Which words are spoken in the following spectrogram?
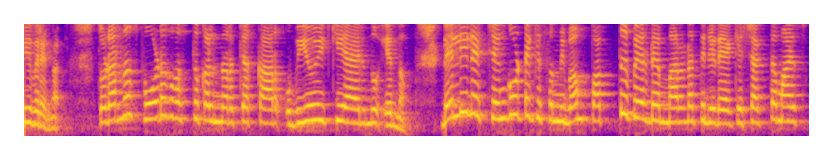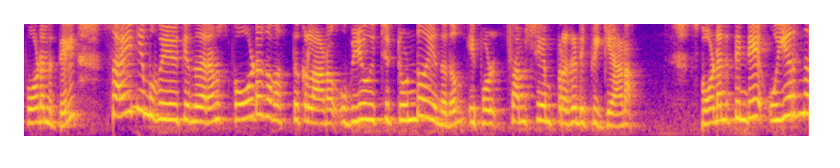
വിവരങ്ങൾ. തുടർന്ന് സ്ഫോടക വസ്തുക്കൾ നിറച്ച കാർ ഉപയോഗിക്കുകയായിരുന്നു എന്നും ഡൽഹിയിലെ ചെങ്കോട്ടയ്ക്ക് സമീപം പത്ത് പേരുടെ മരണത്തിനിടയാക്കിയ ശക്തമായ സ്ഫോടനത്തിൽ സൈന്യം ഉപയോഗിക്കുന്ന തരം സ്ഫോടക വസ്തുക്കളാണ് ഉപയോഗിച്ചിട്ടുണ്ടോ എന്നതും ഇപ്പോൾ സംശയം പ്രകടിപ്പിക്കുകയാണ്. സ്ഫോടനത്തിന്റെ ഉയർന്ന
